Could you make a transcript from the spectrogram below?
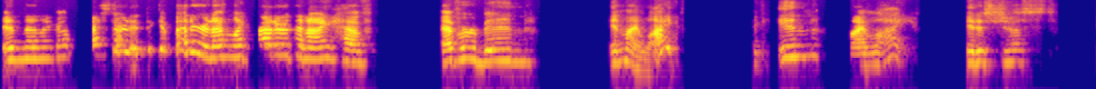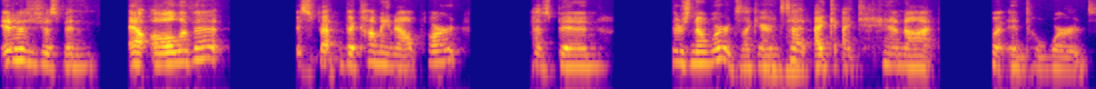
And then I got, I started to get better. And I'm like better than I have ever been in my life. Like in my life. It is just, it has just been all of it, the coming out part has been, there's no words. Like Aaron mm-hmm. said, I, I cannot put into words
